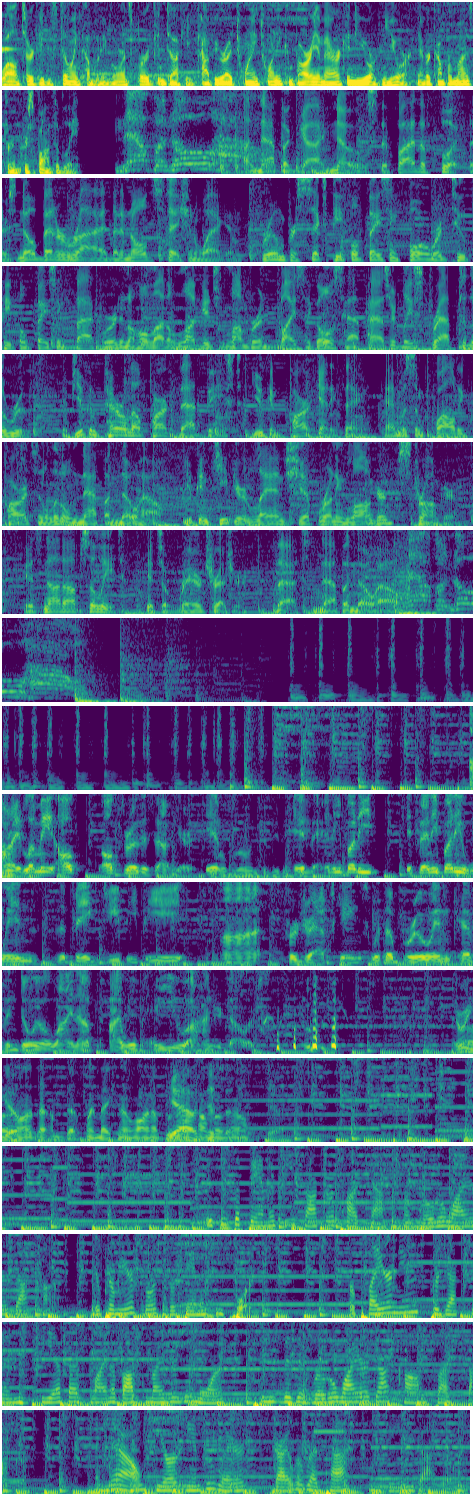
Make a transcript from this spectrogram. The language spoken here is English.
Wild Turkey Distilling Company, Lawrenceburg, Kentucky. Copyright 2020, Campari American, New York, New York. Never compromise, drink responsibly. Napa know how. A Napa guy knows that by the foot, there's no better ride than an old station wagon. Room for six people facing forward, two people facing backward, and a whole lot of luggage, lumber, and bicycles haphazardly strapped to the roof. If you can parallel park that beast, you can park anything. And with some quality parts and a little Napa know how, you can keep your land ship running longer, stronger. It's not obsolete. It's a rare treasure. That's Napa Know How. Napa Know How. All right, let me. I'll I'll throw this out here. If if anybody if anybody wins the big GPP uh, for DraftKings with a Bruin Kevin Doyle lineup, I will pay you a hundred dollars. There. I'm I'm definitely making a lineup. For Yeah, I that was just about now. yeah. This is the Fantasy Soccer Podcast from RotoWire.com, your premier source for fantasy sports. For player news, projections, DFS lineup optimizers, and more, please visit RotoWire.com slash soccer. And now, here are Andrew Laird, Skylar Redpath, and Jamie Bazo.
